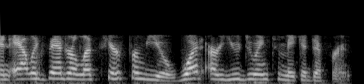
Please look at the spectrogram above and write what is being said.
And Alexandra, let's hear from you. What are you doing to make a difference?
